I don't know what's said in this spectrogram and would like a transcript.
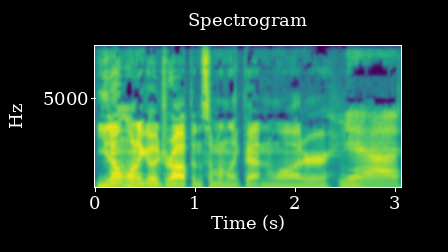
you don't want to go dropping someone like that in water. Yeah.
